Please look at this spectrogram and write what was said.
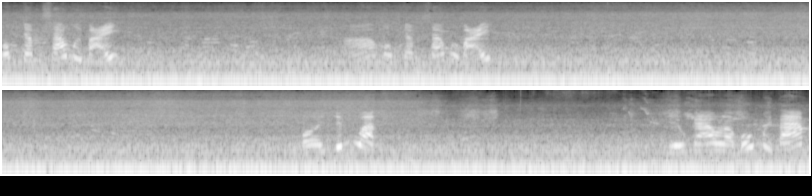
167 bảy. 167 19 hoành chiều cao là 48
